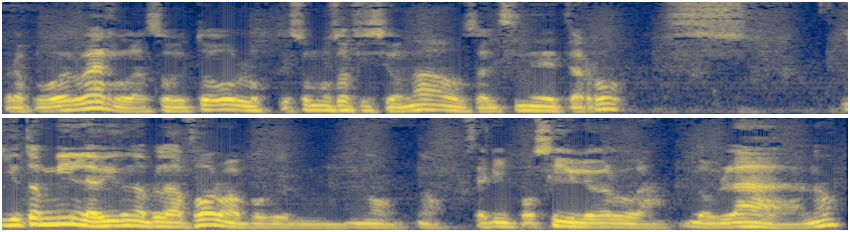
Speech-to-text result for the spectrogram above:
para poder verlas, sobre todo los que somos aficionados al cine de terror. Yo también la vi en una plataforma porque no, no, sería imposible verla doblada, ¿no?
